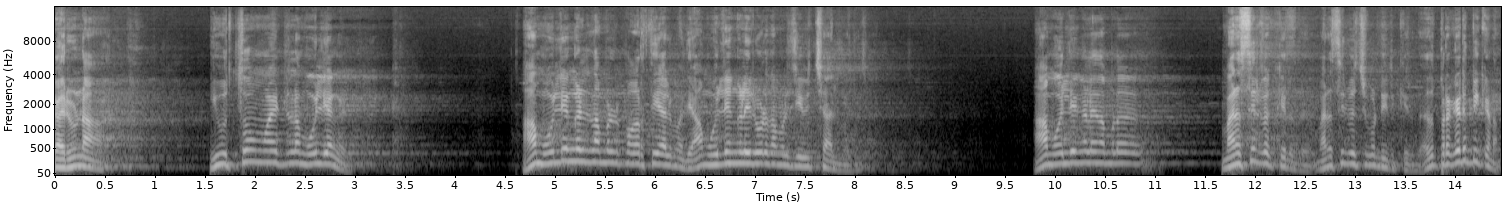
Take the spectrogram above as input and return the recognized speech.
കരുണ ഈ ഉത്തമമായിട്ടുള്ള മൂല്യങ്ങൾ. ആ മൂല്യങ്ങൾ നമ്മൾ പകർത്തിയാൽ മതി. ആ മൂല്യങ്ങളിലൂടെ നമ്മൾ ജീവിച്ചാൽ മതി. ആ മൂല്യങ്ങളെ നമ്മൾ മനസ്സിൽ വെക്കരുത്. മനസ്സിൽ വെച്ചുകൊണ്ടിരിക്കരുത്. അത് പ്രകടിപ്പിക്കണം.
